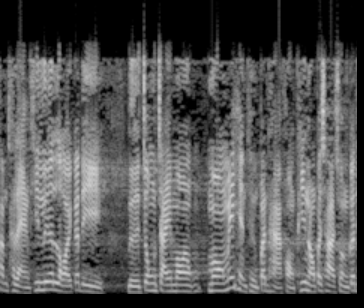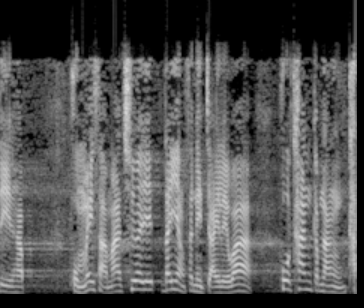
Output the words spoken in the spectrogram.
คำแถลงที่เลื่อนลอยก็ดี หรือจงใจมองมองไม่เห็นถึงปัญหาของพี่น้องประชาชนก็ดีนะครับ ผมไม่สามารถเชื่อได้อย่างสนิทใจเลยว่า พวกท่านกำลังท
